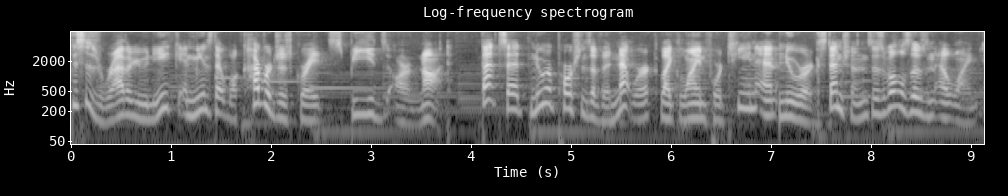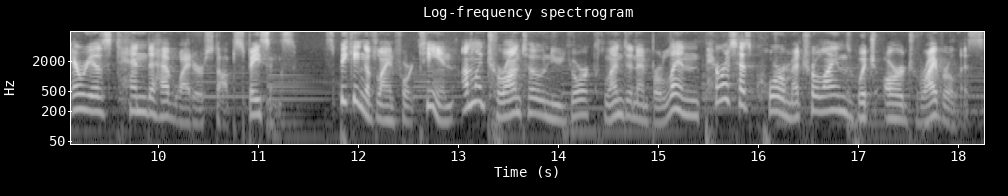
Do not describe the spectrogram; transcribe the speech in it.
This is rather unique and means that while coverage is great, speeds are not. That said, newer portions of the network, like Line 14 and newer extensions, as well as those in outlying areas, tend to have wider stop spacings. Speaking of Line 14, unlike Toronto, New York, London, and Berlin, Paris has core metro lines which are driverless.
